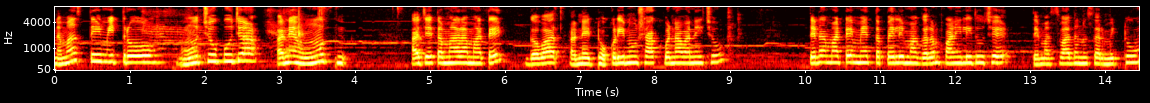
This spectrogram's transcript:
નમસ્તે મિત્રો. હું છું પૂજા અને હું આજે તમારા માટે ગવાર અને ઢોકળીનું શાક બનાવવાની છું. તેના માટે મેં તપેલીમાં ગરમ પાણી લીધું છે. તેમાં સ્વાદ અનુસાર મીઠું,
